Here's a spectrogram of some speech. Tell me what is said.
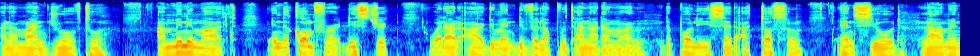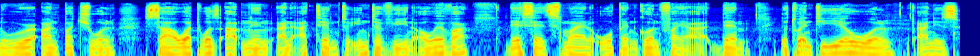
and a man drove to a minimart in the Comfort district when an argument developed with another man. The police said a tussle ensued. Lawmen who were on patrol saw what was happening and attempted to intervene. However, they said Smile opened gunfire at them. The 20 year old and his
